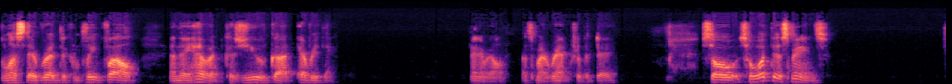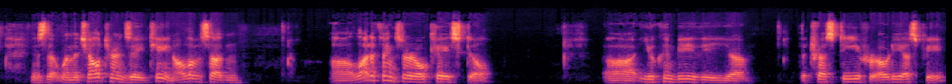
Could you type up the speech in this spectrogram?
unless they've read the complete file and they haven't because you've got everything. Anyway, that's my rant for the day. So, so what this means is that when the child turns 18, all of a sudden, uh, a lot of things are okay still. Uh, you can be the, uh, the trustee for ODSP,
